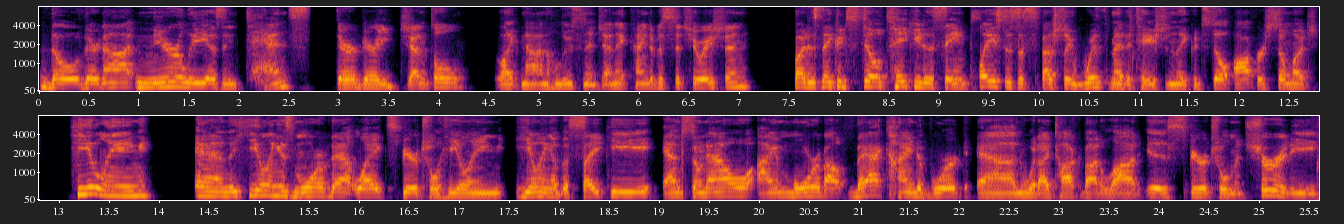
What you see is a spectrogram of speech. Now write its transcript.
though they're not nearly as intense, they're very gentle, like non hallucinogenic kind of a situation. But as they could still take you to the same places, especially with meditation, they could still offer so much healing. And the healing is more of that like spiritual healing, healing of the psyche. And so now I am more about that kind of work. And what I talk about a lot is spiritual maturity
